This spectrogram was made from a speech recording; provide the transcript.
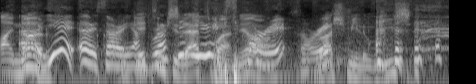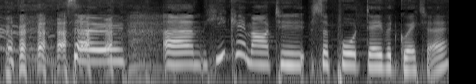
I know. Uh, yeah. Oh, sorry. I'm Getting rushing to that you. one, yeah. sorry. Sorry. Rush me, Louise. so um, he came out to support David Guetta,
